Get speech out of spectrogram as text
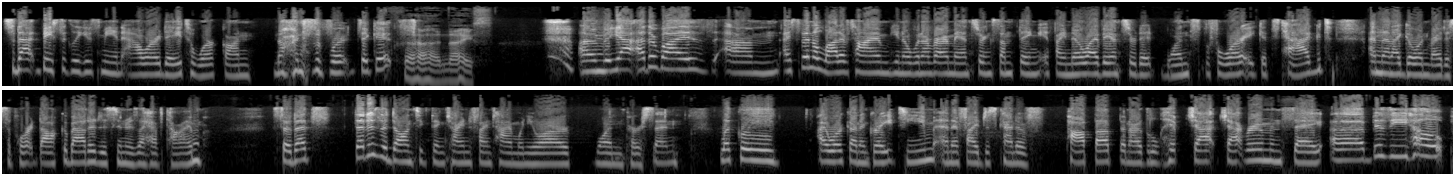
so that basically gives me an hour a day to work on non-support tickets nice um, but yeah, otherwise, um, I spend a lot of time, you know, whenever I'm answering something, if I know I've answered it once before, it gets tagged, and then I go and write a support doc about it as soon as I have time. So that's that is a daunting thing trying to find time when you are one person. Luckily, I work on a great team, and if I just kind of pop up in our little HipChat chat room and say, uh, "Busy, help,"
